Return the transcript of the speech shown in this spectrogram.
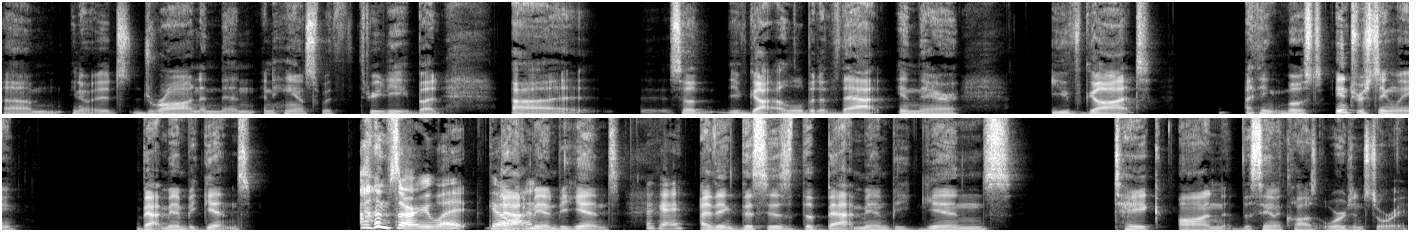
um you know it's drawn and then enhanced with three D, but uh so you've got a little bit of that in there. you've got, I think most interestingly, Batman Begins. I'm sorry, what? Go Batman on. Begins. Okay. I think this is the Batman Begins take on the Santa Claus origin story.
